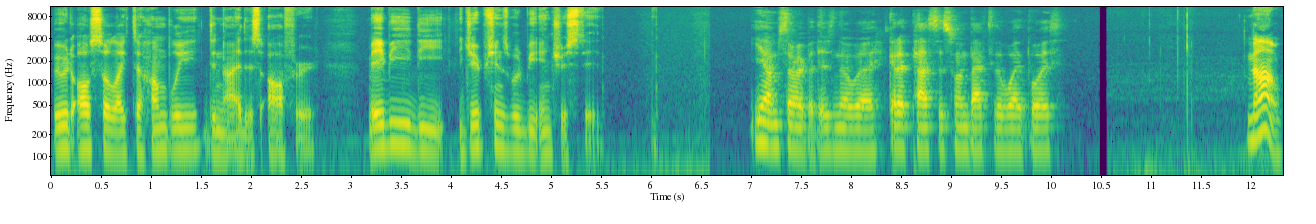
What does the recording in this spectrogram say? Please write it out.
we would also like to humbly deny this offer. Maybe the Egyptians would be interested. Yeah, I'm sorry, but there's no way. Gotta pass this one back to the white boys. No,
